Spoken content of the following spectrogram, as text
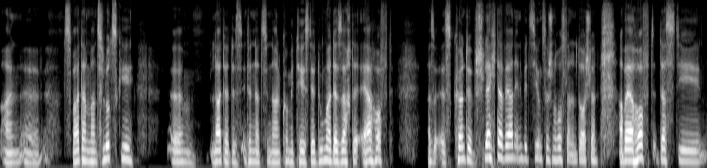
ein äh, zweiter Mann, Slutsky, ähm, Leiter des Internationalen Komitees der Duma, der sagte, er hofft, also es könnte schlechter werden in den Beziehungen zwischen Russland und Deutschland, aber er hofft, dass die,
